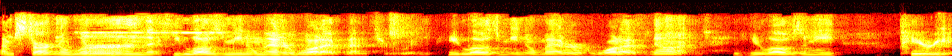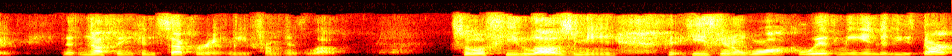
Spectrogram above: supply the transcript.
I'm starting to learn that He loves me no matter what I've been through, and He loves me no matter what I've done. And he loves me, period. That nothing can separate me from His love. So if He loves me, that He's going to walk with me into these dark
